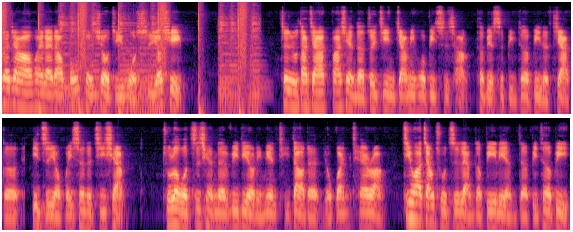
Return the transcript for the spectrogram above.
大家好，欢迎来到丰臣秀吉，我是 Yoshi。正如大家发现的，最近加密货币市场，特别是比特币的价格一直有回升的迹象。除了我之前的 video 里面提到的有关 Terra 计划将储值两个 billion 的比特币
